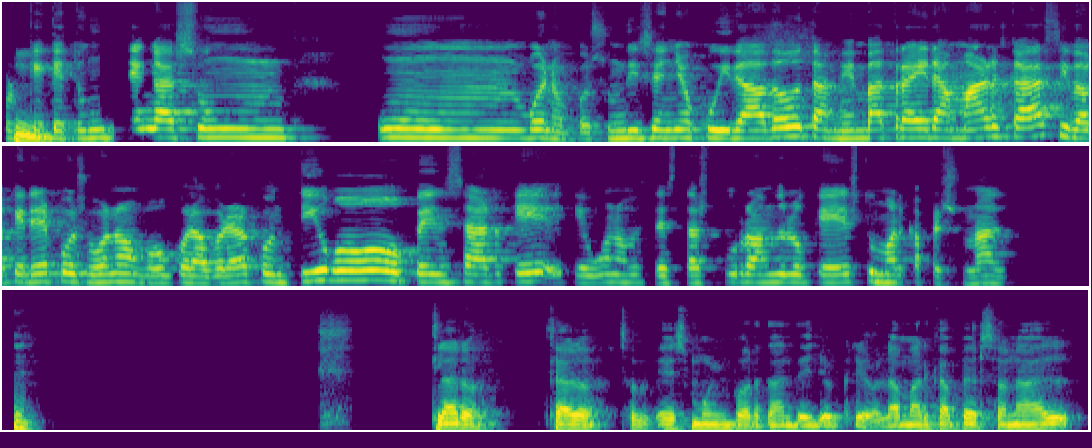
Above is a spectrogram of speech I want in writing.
Porque mm. que tú tengas un, un, bueno, pues un diseño cuidado también va a traer a marcas y va a querer, pues bueno, colaborar contigo o pensar que, que bueno, te estás currando lo que es tu marca personal. Claro, claro, es muy importante, yo creo. La marca personal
